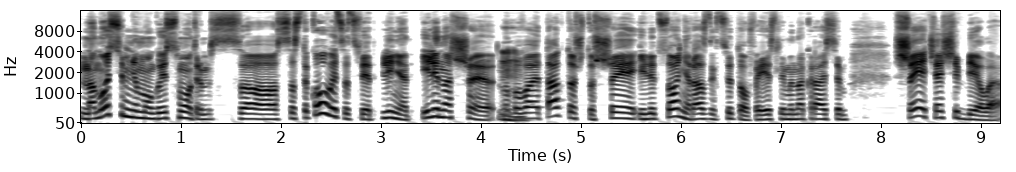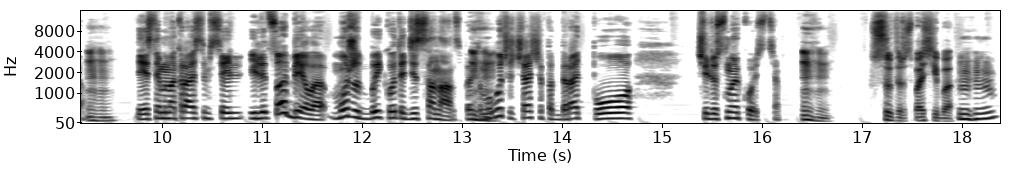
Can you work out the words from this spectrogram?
наносим немного и смотрим, со- состыковывается цвет или нет, или на шею. Но Мгм. бывает так, то, что шея и лицо, они разных цветов. А если мы накрасим... Шея чаще белая. Мгм. Если мы накрасимся и лицо белое, может быть какой-то диссонанс. Поэтому Мгм. лучше чаще подбирать по челюстной кости. Мгм. Супер, спасибо. Мгм.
